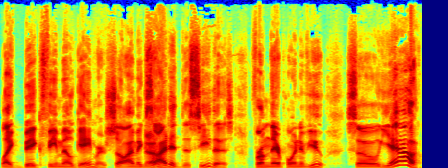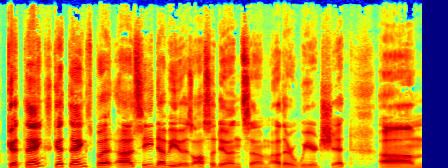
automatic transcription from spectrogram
like big female gamers, so I'm excited to see this from their point of view. So yeah, good things, good things. But uh, CW is also doing some other weird shit. Um,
